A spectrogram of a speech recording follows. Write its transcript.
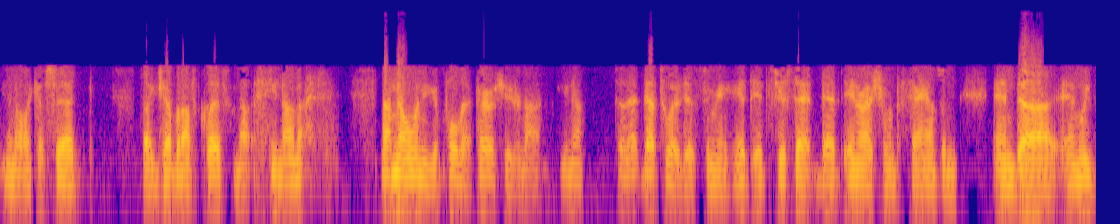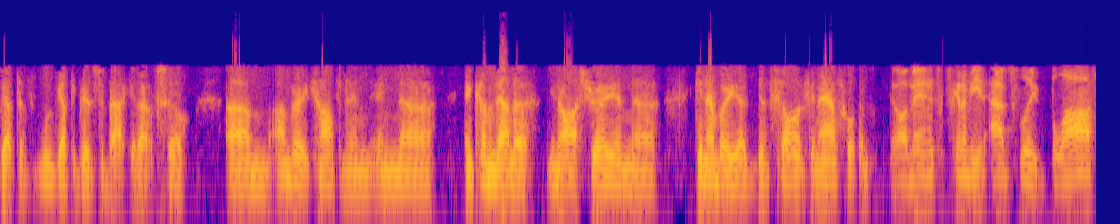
you know, like I said, it's like jumping off a cliff. Not, you know, not, not knowing when you can pull that parachute or not, you know. So that that's what it is to me. It, it's just that that interaction with the fans and and uh and we've got the we've got the goods to back it up. So um I'm very confident in in, uh, in coming down to you know Australia and uh, getting everybody a good solid finance with them. Oh man, it's, it's going to be an absolute blast.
